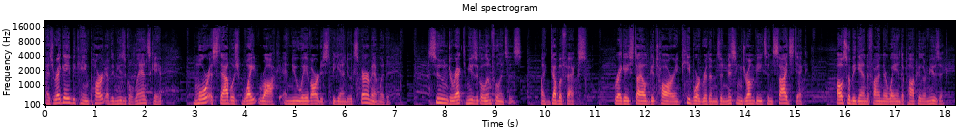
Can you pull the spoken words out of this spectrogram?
As reggae became part of the musical landscape, more established white rock and new wave artists began to experiment with it. Soon, direct musical influences like dub effects, reggae styled guitar and keyboard rhythms and missing drum beats and side stick also began to find their way into popular music.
